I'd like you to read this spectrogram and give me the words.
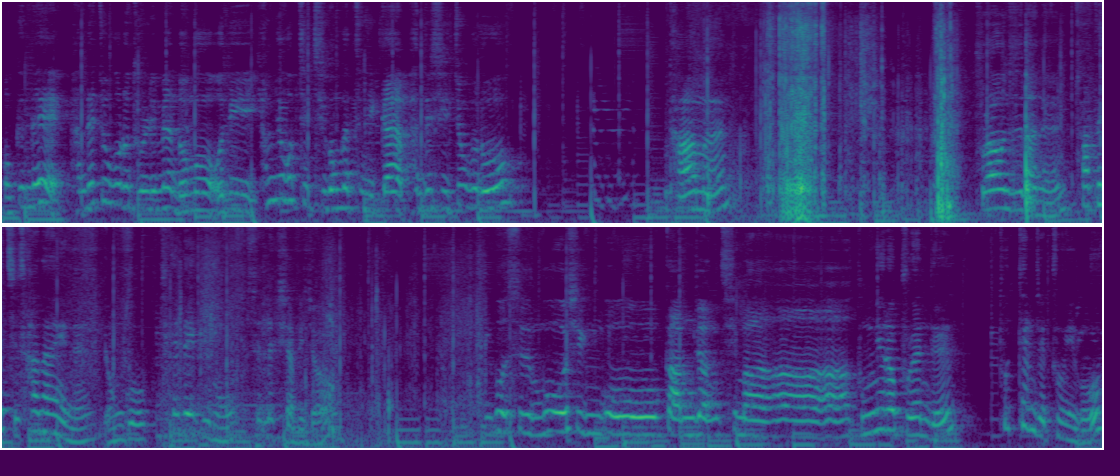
어, 근데 반대쪽으로 돌리면 너무 어디 협력업체 직원 같으니까 반드시 이쪽으로. 다음은 브라운즈라는 파페치 산하에 있는 영국 최대 규모 셀렉샵이죠. 이것은 무엇인고 깜장치마 북유럽 브랜드 토템 제품이고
